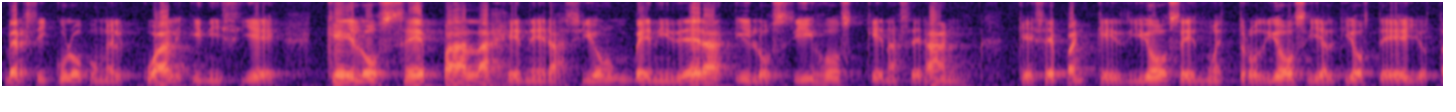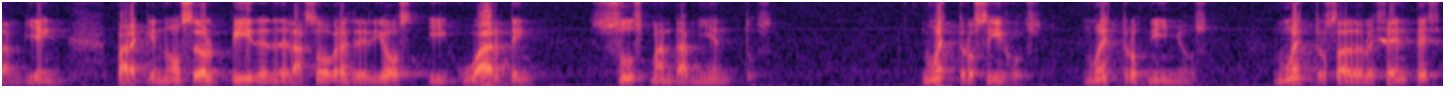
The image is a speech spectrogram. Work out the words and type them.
versículo con el cual inicié, que lo sepa la generación venidera y los hijos que nacerán, que sepan que Dios es nuestro Dios y el Dios de ellos también, para que no se olviden de las obras de Dios y guarden sus mandamientos. Nuestros hijos, nuestros niños, nuestros adolescentes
